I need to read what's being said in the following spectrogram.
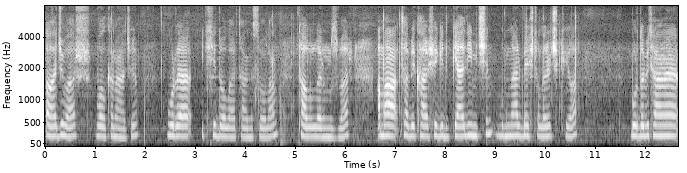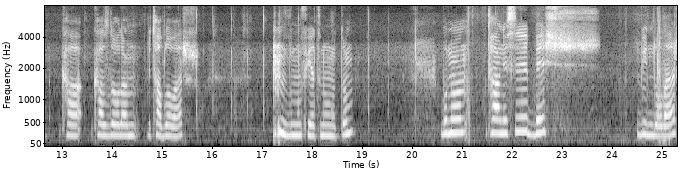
ağacı var. Volkan ağacı. Burada 2 dolar tanesi olan tablolarımız var. Ama tabii karşıya gidip geldiğim için bunlar 5 dolara çıkıyor. Burada bir tane ka kazda olan bir tablo var. Bunun fiyatını unuttum. Bunun tanesi 5 bin dolar.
